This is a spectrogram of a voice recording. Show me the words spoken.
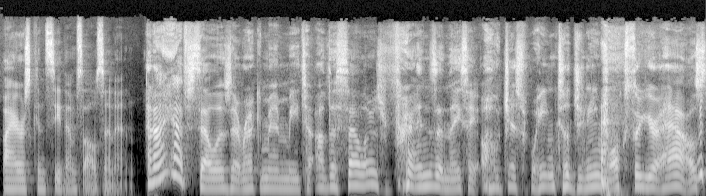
buyers can see themselves in it. And I have sellers that recommend me to other sellers, friends, and they say, "Oh, just wait until Janine walks through your house,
